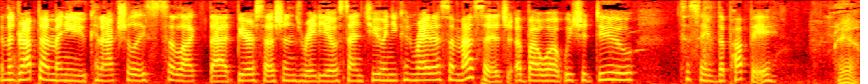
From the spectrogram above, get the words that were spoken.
in the drop down menu, you can actually select that Beer Sessions Radio sent you, and you can write us a message about what we should do to save the puppy. Man,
